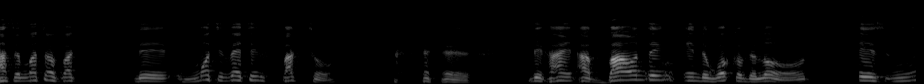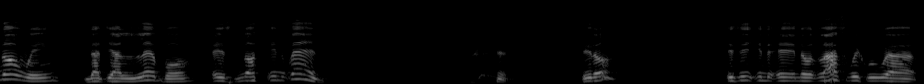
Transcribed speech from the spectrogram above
As a matter of fact, the motivating factor behind abounding in the work of the Lord is knowing that their labor is not in vain. you know? You see, in the, in the, last week we were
